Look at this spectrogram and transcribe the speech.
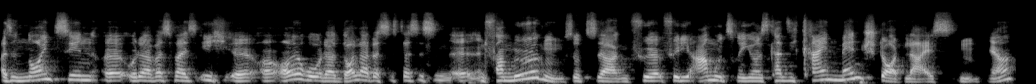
Also 19 äh, oder was weiß ich, äh, Euro oder Dollar, das ist, das ist ein, äh, ein Vermögen sozusagen für, für die Armutsregion. Das kann sich kein Mensch dort leisten. Ja,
